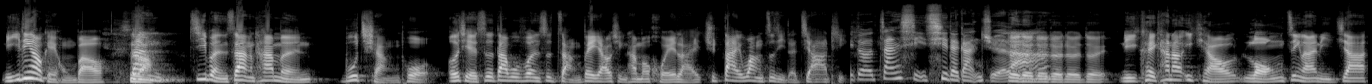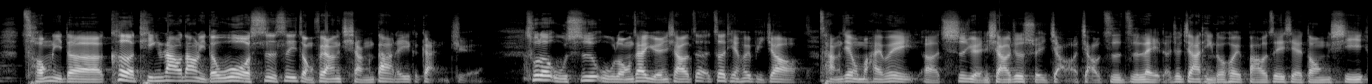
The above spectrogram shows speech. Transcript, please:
你一定要给红包，是吧但基本上他们不强迫，而且是大部分是长辈邀请他们回来去带望自己的家庭。一个沾喜气的感觉啦。对对对对对对，你可以看到一条龙进来你家，从你的客厅绕到你的卧室，是一种非常强大的一个感觉。除了舞狮舞龙在元宵这这天会比较常见，我们还会呃吃元宵，就是水饺啊、饺子之类的，就家庭都会包这些东西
